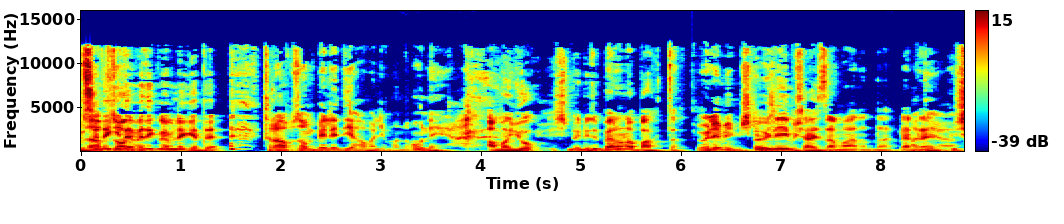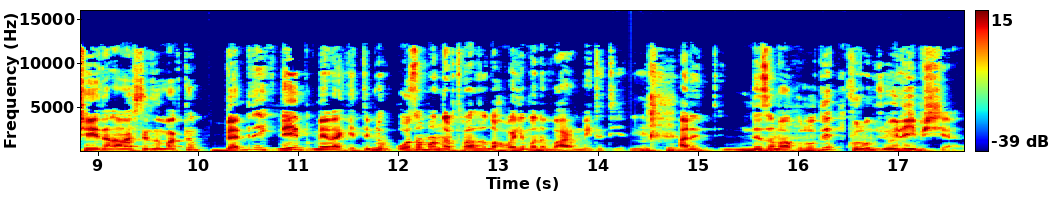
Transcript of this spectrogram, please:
Bu sene Trabzon- gidemedik memlekete. Trabzon Belediye Havalimanı o ne ya? Ama yok şimdi öyleydi ben ona baktım. Öyle miymiş? ki? Öyleymiş ay zamanında. Ben Hadi de ya. şeyden araştırdım baktım. Ben bir de neyi merak ettim biliyor musun? O zamanlar Trabzon'da havalimanı var mıydı diye. hani ne zaman kuruldu. Kurulmuş öyleymiş yani.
